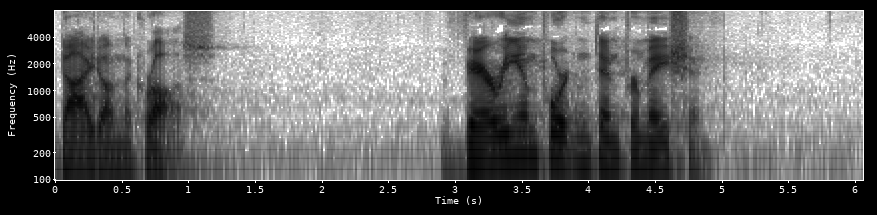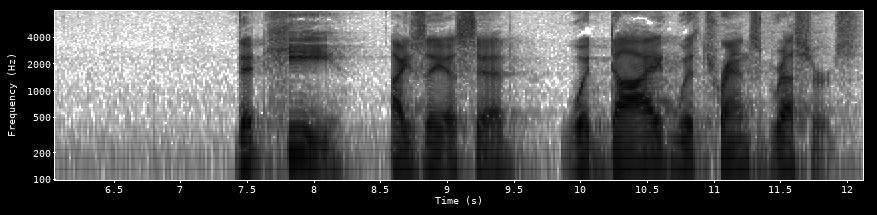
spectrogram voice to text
died on the cross. Very important information that he, Isaiah said, would die with transgressors.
